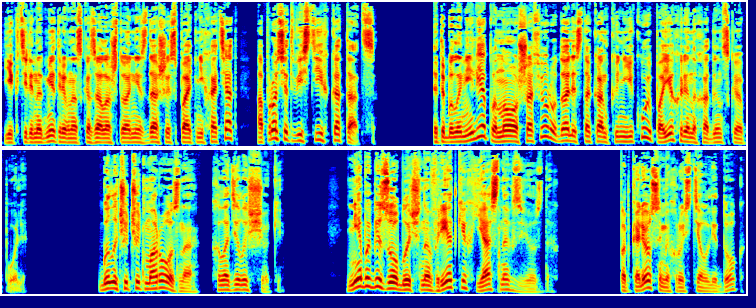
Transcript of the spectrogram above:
Екатерина Дмитриевна сказала, что они с Дашей спать не хотят, а просят вести их кататься. Это было нелепо, но шоферу дали стакан коньяку и поехали на Ходынское поле. Было чуть-чуть морозно, холодило щеки. Небо безоблачно в редких ясных звездах. Под колесами хрустел ледок.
